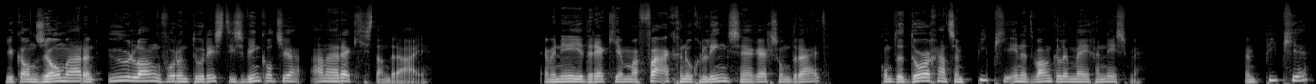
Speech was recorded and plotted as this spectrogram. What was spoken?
je kan zomaar een uur lang voor een toeristisch winkeltje aan een rekje staan draaien. En wanneer je het rekje maar vaak genoeg links en rechtsom draait, komt er doorgaans een piepje in het wankele mechanisme. Een piepje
